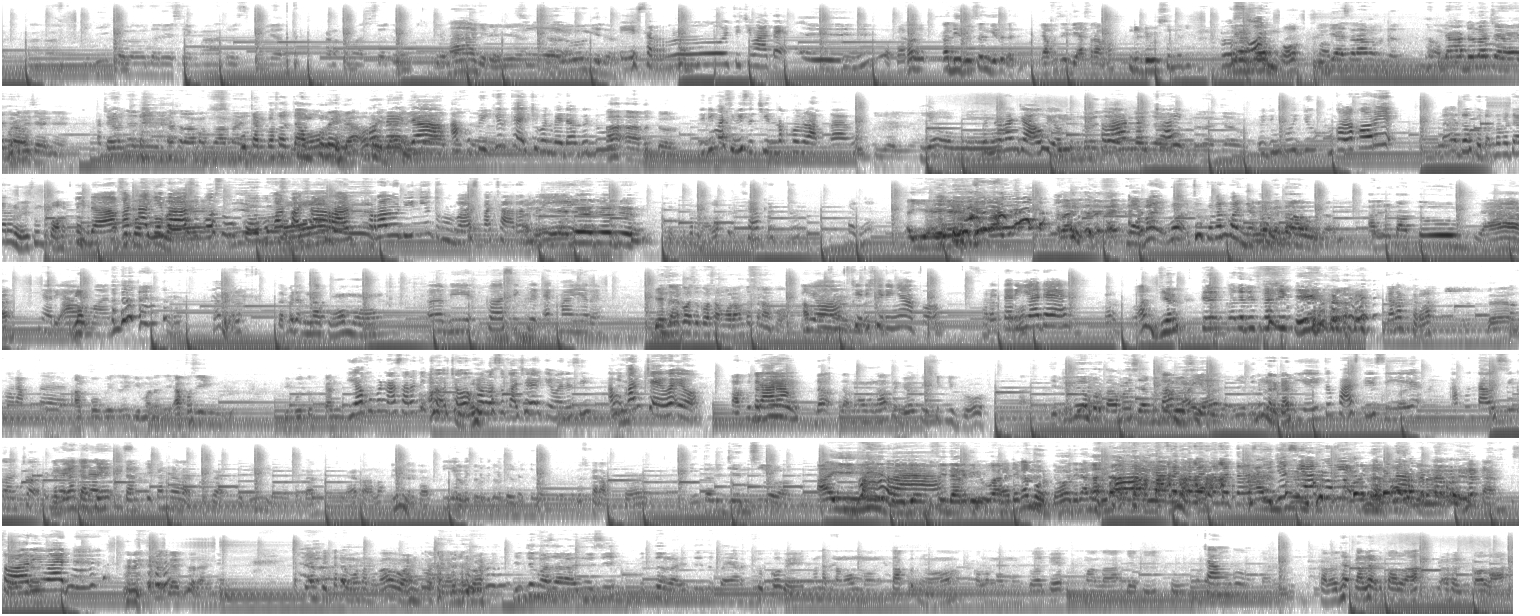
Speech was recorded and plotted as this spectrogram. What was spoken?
Nah, gitu. iya seru gitu. Ih, seru cuci mata. Eh, Kau, kau di rusun gitu kan? Apa sih di asrama? Di dusun lagi. Rusun. Oh, di di asrama bener. Ya ada lah Oh, ceweknya. ada ceweknya ya? Ceweknya di asrama selama bukan kosan campur Oh, beda. Oh, Oh, beda. beda. beda. Aku pikir kayak cuma beda gedung. Ah, ah, betul. Jadi masih bisa cinlok ke belakang. Iya, iya. Ya Allah. Beneran jauh ya? Beneran jauh, Pelan coy. Ujung ujung. Kalau kau Ri? Nah, ada aku tak pernah pacaran loh, sumpah. Tidak, kan lagi bahas Be. suko-suko, Iya, bukan pacaran. Oh, iya. Terlalu dini untuk membahas pacaran. Aduh, aduh, aduh, aduh. Siapa tuh? Banyak. Iya, iya. iya. Banyak. Banyak. Nah, baik, Wak, suka kan banyak Aku kan? tahu. Ariel Tatum. Ya. Nyari aman. Tapi tidak pernah aku ngomong. Lebih ke secret admirer ya? Biasanya kau suka sama orang tuh kenapa? Apa Iya, ciri-cirinya apa? Kriteria deh. Kar- Anjir, kayak kok jadi spesifik. Karakter lah. Oh, karakter. Apa biasanya gimana sih? Apa sih yang dibutuhkan? Iya aku penasaran nih cowok-cowok kalau suka cewek gimana sih? Aku kan cewek yo. Aku tadi Jarang. enggak enggak mau munafik ya fisik juga. Itu tuh yang pertama sih aku iya. Iya, bener. Bener kan? Iya itu pasti sih. Aku tahu sih kalau cowok Tapi kan cantik, cantik kan relatif kan. Jadi ya, tergantung selera lah. Ini bener kan? Iya Betul, betul betul, betul. Karakter. Intelijensi kalau aku. Ai, intelijensi dari Iwan. Nah, dia kan bodoh, jadi harus Oh iya betul betul betul. Setuju sih aku. Benar benar. bener kan? Sorry Wan. Ada kurangnya. Tapi yang pintar ngomong sama kawan itu masalahnya gua. Itu masalahnya sih. Betul lah itu itu PR. Suka be, cuma pernah ngomong. Takutnya kalau ngomong tuh aja malah jadi itu. Canggung. Kalau kalau ditolak, kalau ditolak,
